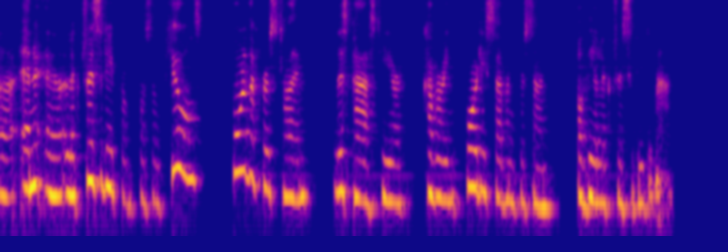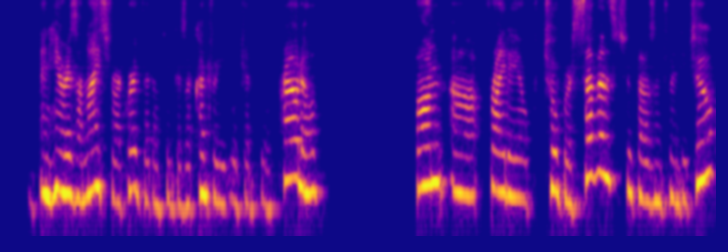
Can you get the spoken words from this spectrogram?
uh, and uh, electricity from fossil fuels for the first time this past year, covering 47% of the electricity demand. And here is a nice record that I think as a country we can feel proud of. On uh, Friday, October 7th, 2022,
